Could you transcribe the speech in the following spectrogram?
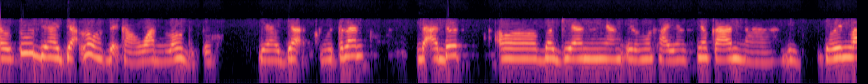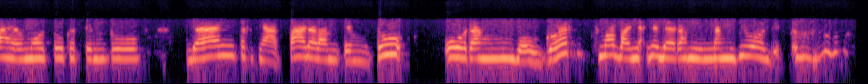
L tuh diajak loh dek kawan loh gitu. Diajak kebetulan nggak ada uh, bagian yang ilmu sainsnya kan. Nah di join lah ilmu tuh ke tim tuh. Dan ternyata dalam tim itu orang Bogor cuma banyaknya darah Minang juga gitu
